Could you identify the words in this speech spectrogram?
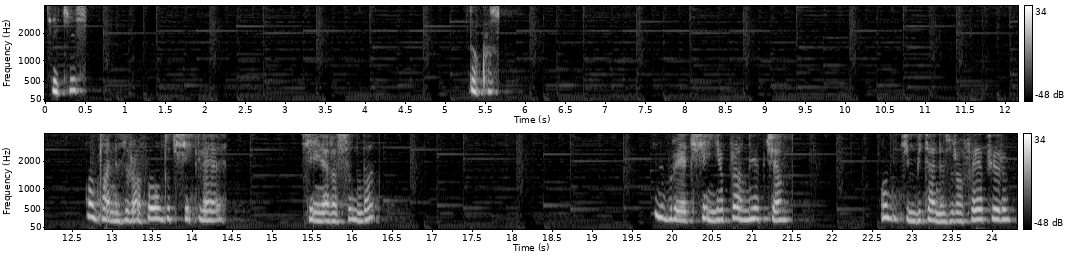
8 10 tane zürafa oldu çiçekle şeyin arasında. Şimdi buraya çiçeğin yaprağını yapacağım. Onun için bir tane zürafa yapıyorum.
